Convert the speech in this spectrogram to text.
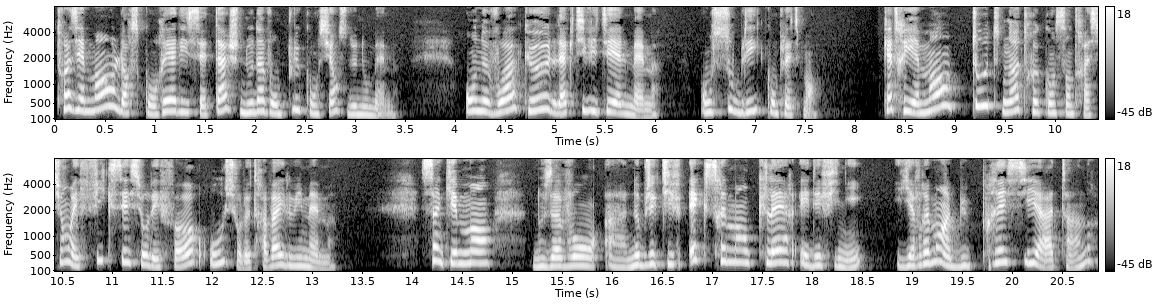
Troisièmement, lorsqu'on réalise cette tâche, nous n'avons plus conscience de nous-mêmes. On ne voit que l'activité elle-même. On s'oublie complètement. Quatrièmement, toute notre concentration est fixée sur l'effort ou sur le travail lui-même. Cinquièmement, nous avons un objectif extrêmement clair et défini, il y a vraiment un but précis à atteindre.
